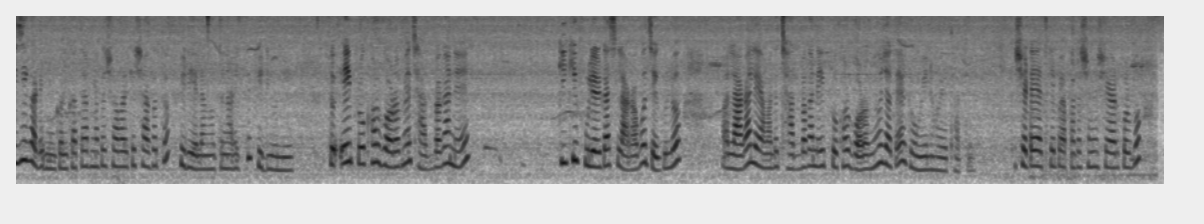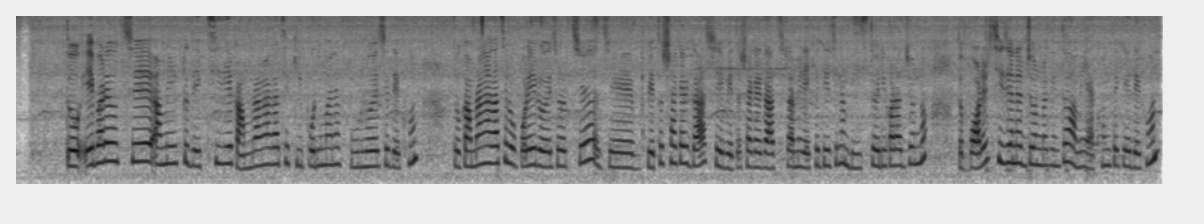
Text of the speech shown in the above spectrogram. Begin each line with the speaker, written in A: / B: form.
A: Easy gardening কলকাতায় আপনাদের সবাইকে স্বাগত। ফিরে এলাম নতুন আরেকটি ভিডিও নিয়ে। তো এই প্রখর গরমে ছাদ বাগানে কী কী ফুলের গাছ লাগাবো যেগুলো লাগালে আমাদের ছাদ বাগান এই প্রখর গরমেও যাতে রঙিন হয়ে থাকে। তো সেটাই আজকে আপনাদের সঙ্গে শেয়ার করব। তো এবারে হচ্ছে আমি একটু দেখছি যে কামরাঙা গাছে কি পরিমাণে ফুল হয়েছে দেখুন। তো কামরাঙা গাছের ওপরেই রয়েছে হচ্ছে যে বেতো শাকের গাছ, সেই বেতো শাকের গাছটা আমি রেখে দিয়েছিলাম বীজ তৈরি করার জন্য। তো পরের সিজনের জন্য কিন্তু আমি এখন থেকে দেখুন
